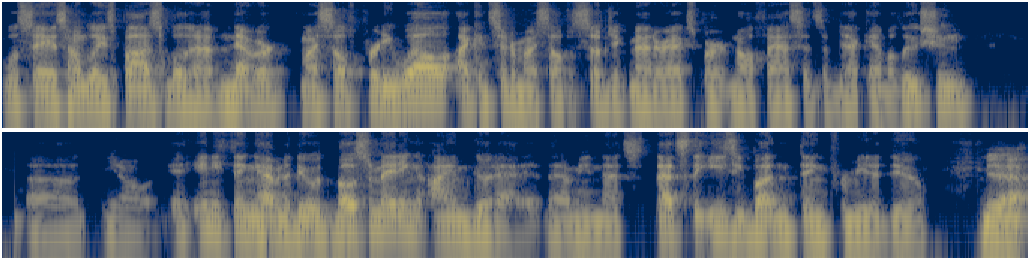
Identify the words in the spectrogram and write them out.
will say as humbly as possible that I've networked myself pretty well. I consider myself a subject matter expert in all facets of deck evolution. Uh, you know, anything having to do with bosun mating, I am good at it. I mean, that's that's the easy button thing for me to do. Yeah.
